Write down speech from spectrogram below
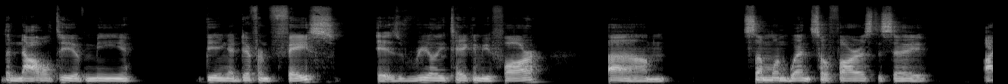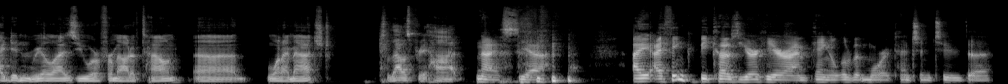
the novelty of me being a different face is really taking me far. Um, someone went so far as to say, I didn't realize you were from out of town uh, when I matched. So that was pretty hot. Nice, yeah. I, I think because you're here, I'm paying a little bit more attention to the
